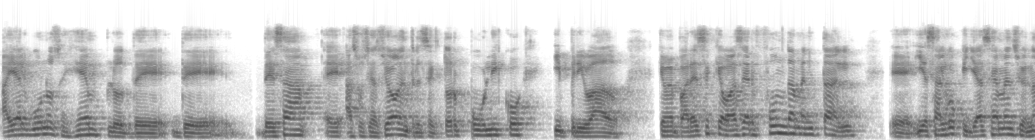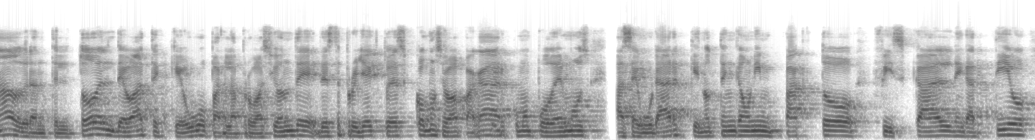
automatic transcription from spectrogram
hay algunos ejemplos de, esa eh, asociación entre el sector público y privado que me parece que va a ser fundamental eh, y es algo que ya se ha mencionado durante todo el debate que hubo para la aprobación de, este proyecto, es cómo se va a pagar, cómo podemos asegurar que no tenga un impacto fiscal negativo.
